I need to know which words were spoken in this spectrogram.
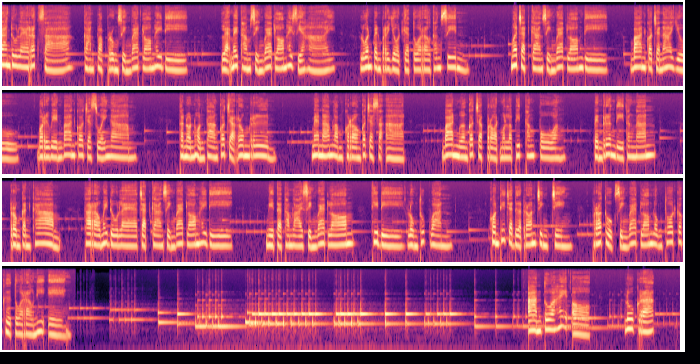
การดูแลรักษาการปรับปรุงสิ่งแวดล้อมให้ดี และไม่ทำสิ่งแวดล้อมให้เสียหาย ล้วนเป็นประโยชน์แก่ตัวเราทั้งสิ้น เมื่อจัดการสิ่งแวดล้อมดี บ้านก็จะน่าอยู่ บริเวณบ้านก็จะสวยงาม ถนนหนทางก็จะร่มรื่น แม่น้ำลำคลองก็จะสะอาด บ้านเมืองก็จะปลอดมลพิษทั้งปวง เป็นเรื่องดีทั้งนั้น ตรงกันข้าม ถ้าเราไม่ดูแลจัดการสิ่งแวดล้อมให้ดี มีแต่ทำลายสิ่งแวดล้อมที่ดีลงทุกวัน คนที่จะเดือดร้อนจริง ๆ เพราะถูกสิ่งแวดล้อมลงโทษก็คือตัวเรานี่เอง อ่านตัวให้ออก ลูกรัก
